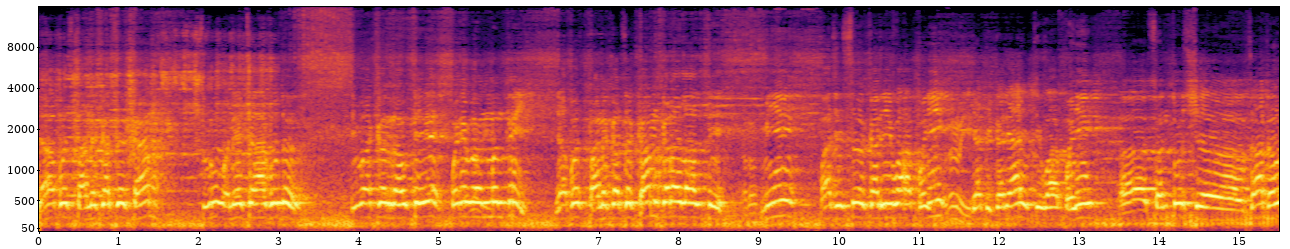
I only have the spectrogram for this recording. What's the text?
या बस स्थानकाचं काम सुरू होण्याच्या अगोदर दिवाकर रावते परिवहन मंत्री या बस स्थानकाचं काम करायला आलते. मी माझे सहकारी वाहपई या ठिकाणी आहे ते वा अं, संतोष जाधव.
